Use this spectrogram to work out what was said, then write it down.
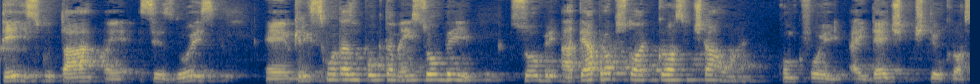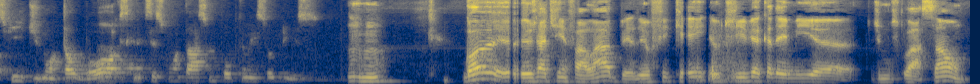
ter e escutar é, esses dois, é, eu queria que você contasse um pouco também sobre, sobre até a própria história do CrossFit Town, né? Como foi a ideia de, de, ter o CrossFit, de montar o box, queria que vocês contassem um pouco também sobre isso. Uhum. Igual eu já tinha falado, Pedro, eu fiquei, eu tive academia de musculação,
